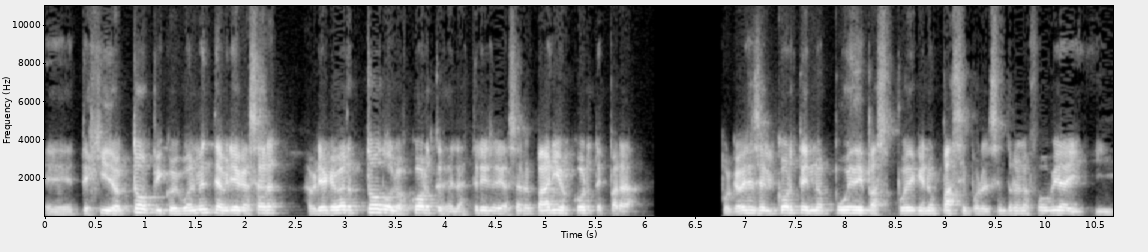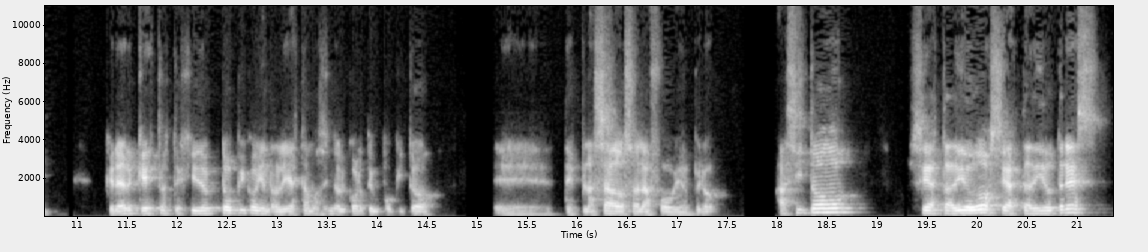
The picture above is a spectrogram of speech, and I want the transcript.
eh, tejido ectópico. Igualmente habría que, hacer, habría que ver todos los cortes de la estrella y hacer varios cortes para, porque a veces el corte no puede, puede que no pase por el centro de la fobia y, creer que esto es tejido ectópico y en realidad estamos haciendo el corte un poquito eh, desplazados a la fobia. Pero así todo, sea estadio 2, sea estadio 3,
